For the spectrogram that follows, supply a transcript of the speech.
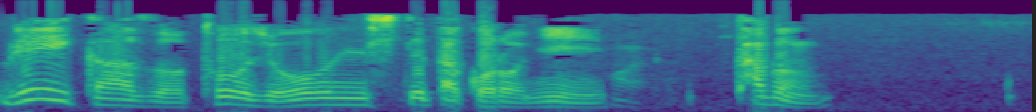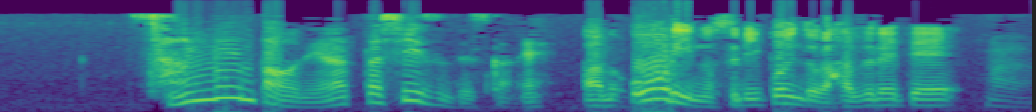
レイカーズを当時応援してた頃に、な。はい。多分、3連覇を狙ったシーズンですかね。あの、オーリーのスリーポイントが外れて、は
